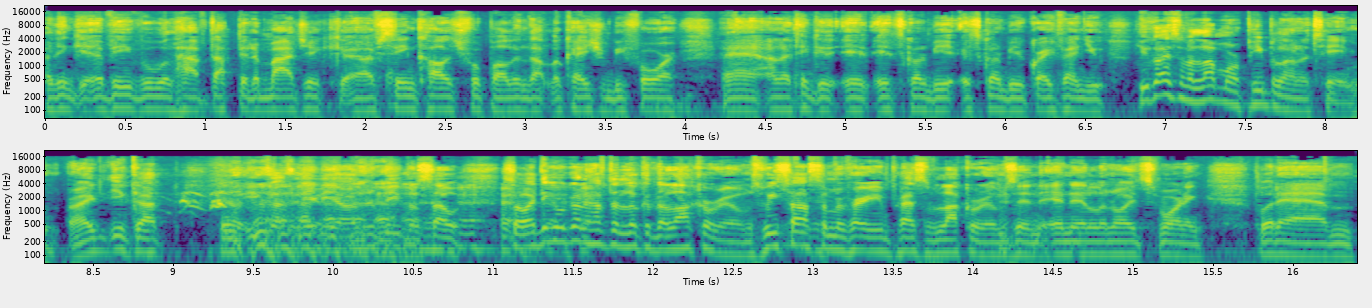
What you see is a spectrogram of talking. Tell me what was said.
I think Aviva will have that bit of magic. Uh, I've seen college football in that location before, and I think it, it, it's going to be it's going to be a great venue. You guys have a lot more people on a team, right? Right? You got you, know, you got nearly 100 people. So so I think we're going to have to look at the locker rooms. We saw some very impressive locker rooms in, in Illinois this morning. But um,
